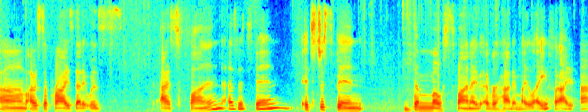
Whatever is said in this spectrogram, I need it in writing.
Um, I was surprised that it was as fun as it's been. It's just been the most fun I've ever had in my life. I, I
